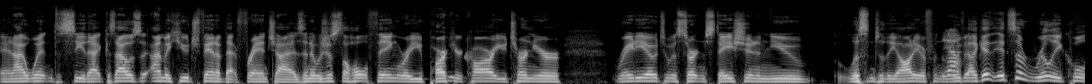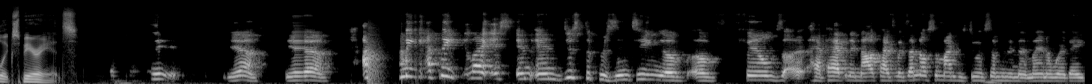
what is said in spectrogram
And I went to see that because I was I'm a huge fan of that franchise, and it was just the whole thing where you park your car, you turn your radio to a certain station, and you listen to the audio from the yeah. movie. Like it, it's a really cool experience. Yeah, yeah. I mean, I think like it's and, and just the presenting of of films uh, have happened in all kinds of ways. I know somebody was doing something in Atlanta where they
